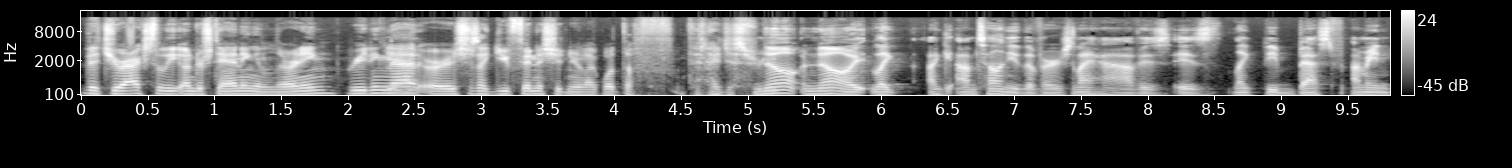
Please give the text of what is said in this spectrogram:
that you're actually understanding and learning reading Yeah. that, or it's just like you finish it and you're like, "What the f- did I just read?" No, no. Like I, am telling you, the version I have is is like the best. I mean,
